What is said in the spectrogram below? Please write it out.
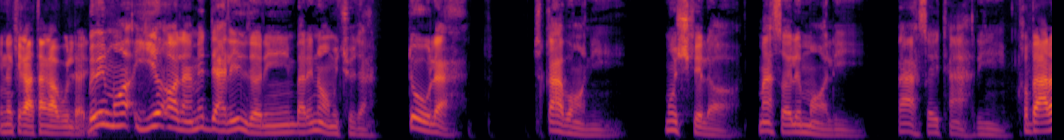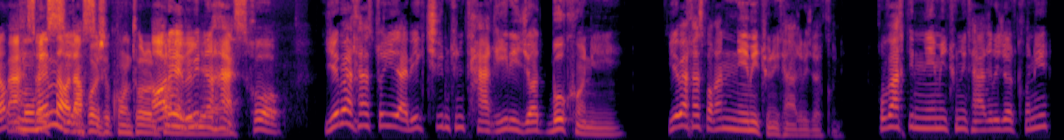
اینو که قطعا قبول داریم. ببین ما یه عالمه دلیل داریم برای ناامید شدن. دولت قوانین مشکلات مسائل مالی بحث های تحریم. خب برای مهمه آدم خودش کنترل آره ببین هست. خب یه وقت هست تو در یک چیزی می‌تونی تغییر ایجاد بکنی یه وقت هست واقعا نمی‌تونی تغییر ایجاد کنی. خب وقتی نمی‌تونی تغییر ایجاد کنی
